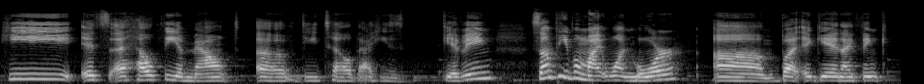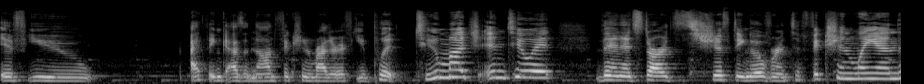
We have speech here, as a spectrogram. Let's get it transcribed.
he it's a healthy amount of detail that he's giving. Some people might want more, um, but again, I think if you I think as a nonfiction writer, if you put too much into it, then it starts shifting over into fiction land.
